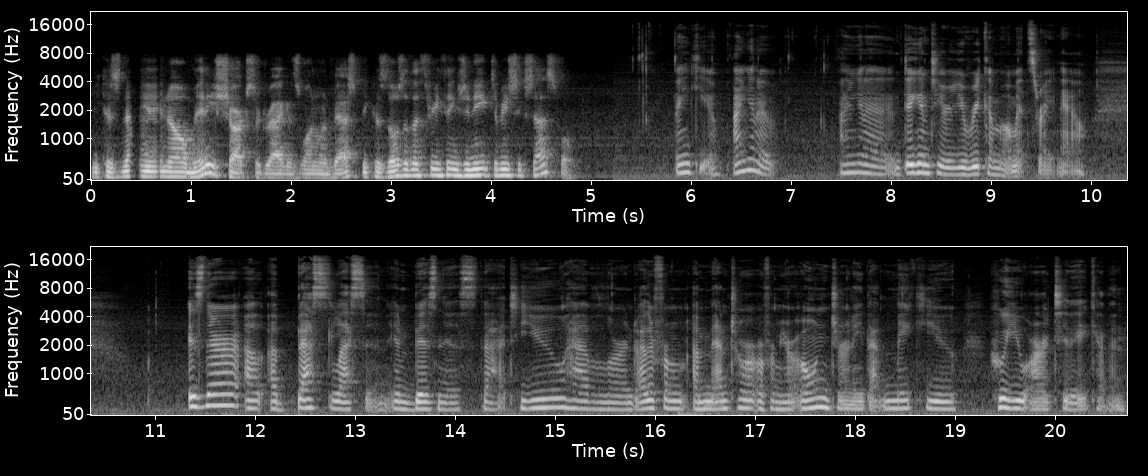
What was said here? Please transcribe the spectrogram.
because now you know many sharks or dragons want to invest because those are the three things you need to be successful. Thank you. I'm going to I'm going to dig into your eureka moments right now. Is there a, a, best lesson in business that you have learned, either from a mentor or from your own journey, that make you who you are today, Kevin?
